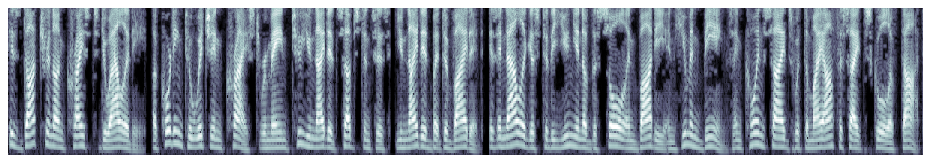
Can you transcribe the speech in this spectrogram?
His doctrine on Christ's duality, according to which in Christ remain two united substances, united but divided, is analogous to the union of the soul and body in human beings and coincides with the Miaphysite school of thought.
